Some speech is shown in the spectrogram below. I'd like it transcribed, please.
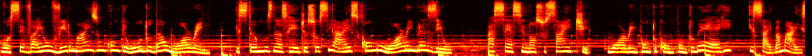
você vai ouvir mais um conteúdo da Warren. Estamos nas redes sociais como Warren Brasil. Acesse nosso site warren.com.br e saiba mais.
